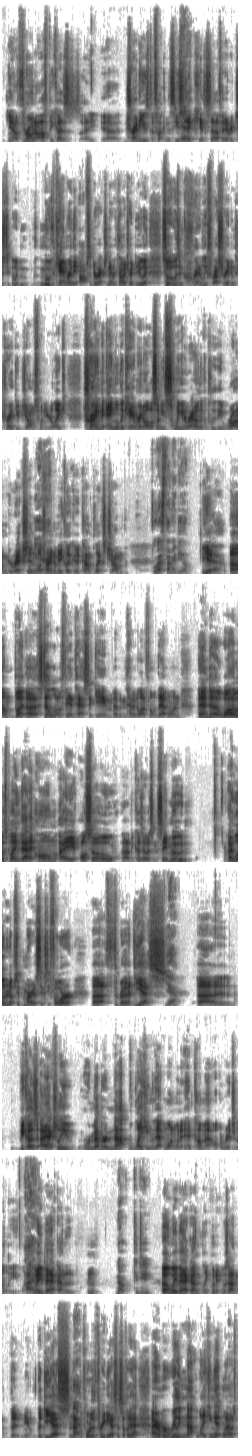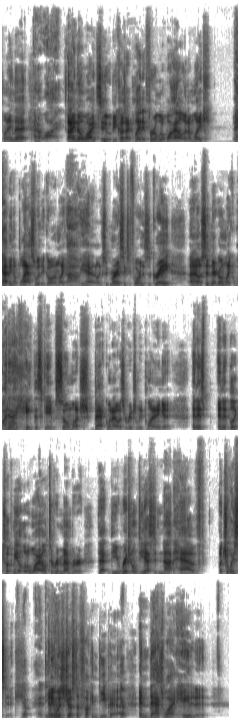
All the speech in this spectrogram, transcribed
You know, thrown off because uh, uh, trying to use the fucking C stick and stuff, and every just it would move the camera in the opposite direction every time I tried to do it. So it was incredibly frustrating to try and do jumps when you're like trying to angle the camera and all of a sudden you swing it around in the completely wrong direction while trying to make like a complex jump. It's less than ideal. Yeah, um, but uh, still a fantastic game. I've been having a lot of fun with that one. And uh, while I was playing that at home, I also, uh, because I was in the same mood, I loaded up Super Mario 64 uh, th- uh, DS Yeah. uh, because I actually remember not liking that one when it had come out originally, like I- way back on the No, continue. uh, way back on like when it was on the you know the DS, not Yeah. before the 3DS and stuff like that. I remember really not liking it when I was playing that. I know why. I know why too because I played it for a little while and I'm like having a blast with it, going like, oh yeah, like Super Mario 64, this is great. And I was sitting there going like, why did I hate this game so much back when I was originally playing it? And it's and it like took me a little while to remember that the original DS did not have a joystick. Yep. And it was just a fucking D-pad. Yep. And that's why I hated it.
